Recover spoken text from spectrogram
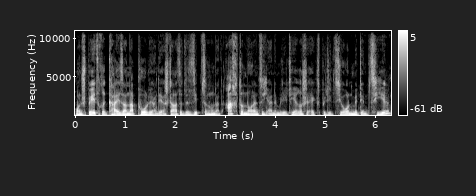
und spätere Kaiser Napoleon, der startete 1798 eine militärische Expedition mit dem Ziel,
